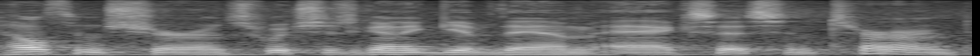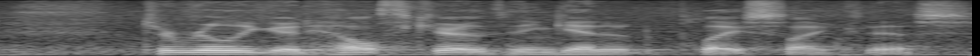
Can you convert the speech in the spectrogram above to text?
health insurance, which is going to give them access in turn to really good health care that they can get at a place like this.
